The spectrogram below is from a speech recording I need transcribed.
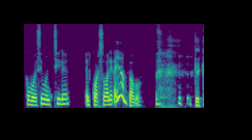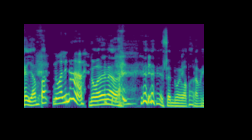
como decimos en Chile, el cuarzo vale callampa. ¿Qué es callampa? No vale nada. No vale nada. Esa es nueva para mí.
